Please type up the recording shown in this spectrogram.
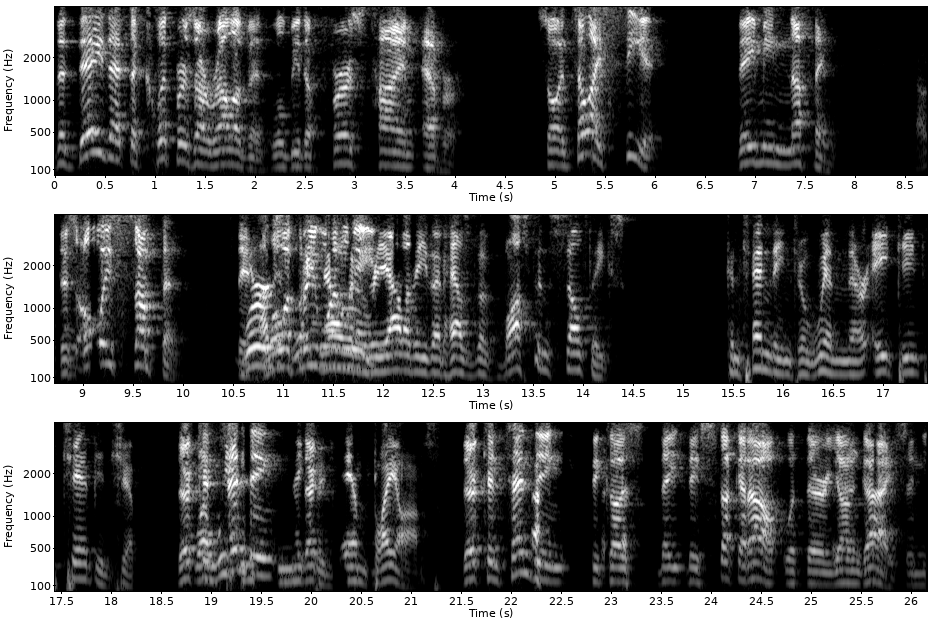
the day that the Clippers are relevant will be the first time ever. So until I see it, they mean nothing. There's always something. They We're blow a right three now one in a reality that has the Boston Celtics contending to win their 18th championship. They're Well, contending. make They're, the damn playoffs. they're contending because they they stuck it out with their young guys. And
